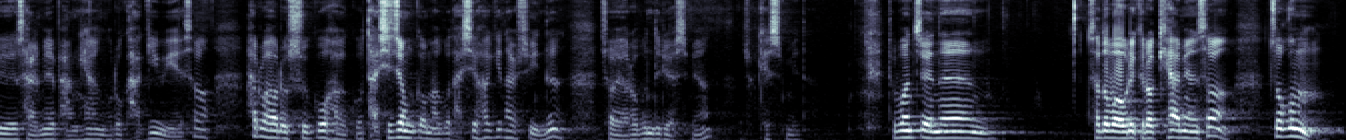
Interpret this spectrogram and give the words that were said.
그 삶의 방향으로 가기 위해서 하루하루 수고하고 다시 점검하고 다시 확인할 수 있는 저 여러분들이었으면 좋겠습니다. 두 번째는 사도 바울이 그렇게 하면서 조금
